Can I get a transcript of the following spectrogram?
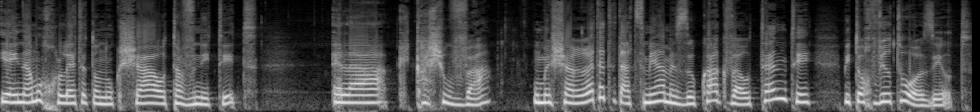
היא אינה מוחלטת או נוקשה או תבניתית, אלא קשובה ומשרתת את העצמי המזוקק והאותנטי מתוך וירטואוזיות,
